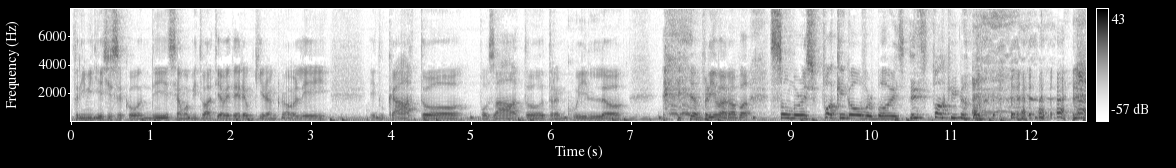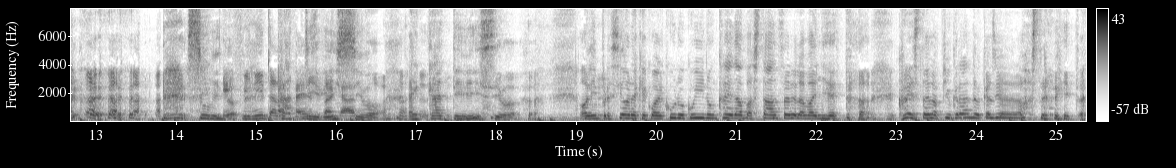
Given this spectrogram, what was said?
primi dieci secondi, siamo abituati a vedere un Kieran Crowley educato, posato, tranquillo, Prima roba Summer is fucking over boys. It's fucking over. Subito. È finita la Cattivissimo. festa, È cattivissimo. Ho l'impressione che qualcuno qui non creda abbastanza nella maglietta. Questa è la più grande occasione della vostra vita.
